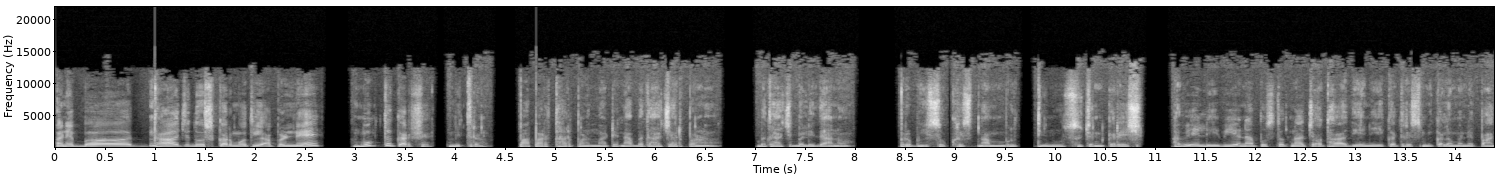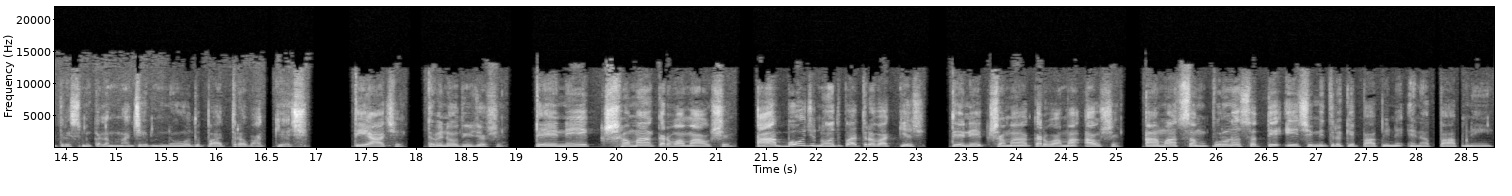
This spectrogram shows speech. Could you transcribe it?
અને બધા જ દુષ્કર્મોથી આપણને મુક્ત કરશે. મિત્ર પાપાર્થાર્પણ માટેના બધા જ અર્પણો, બધા જ બલિદાનો પ્રભુ ઈસુ ખ્રિસ્તના મૃત્યુનું સૂચન કરે છે. હવે લેવીયના પુસ્તકના ચોથા અધ્યાયની એકત્રીસમી કલમ અને પાંત્રીસમી કલમમાં જે નોંધપાત્ર વાક્ય છે, તે આ છે. તમે નોંધ્યું જશે તેને ક્ષમા કરવામાં આવશે. આ બહુ જ નોંધપાત્ર વાક્ય છે. તેને ક્ષમા કરવામાં આવશે. આમાં સંપૂર્ણ સત્ય એ છે મિત્ર કે પાપીને એના પાપની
